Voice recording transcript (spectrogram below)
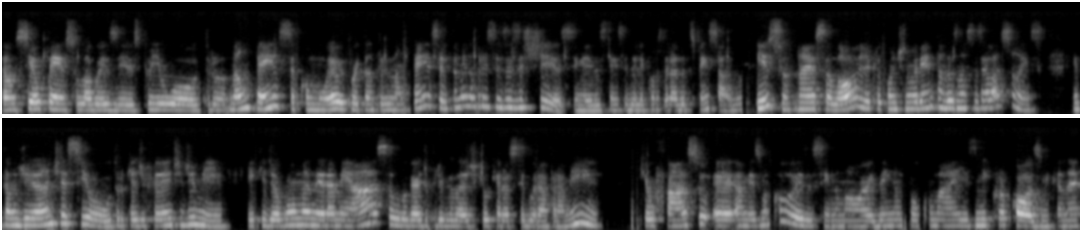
Então, se eu penso, logo existo, e o outro não pensa como eu, e portanto ele não pensa, ele também não precisa existir, assim, a existência dele é considerada dispensável. Isso, nessa lógica, continua orientando as nossas relações. Então, diante esse outro que é diferente de mim e que de alguma maneira ameaça o lugar de privilégio que eu quero assegurar para mim, o que eu faço é a mesma coisa, assim, numa ordem um pouco mais microcósmica, né?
